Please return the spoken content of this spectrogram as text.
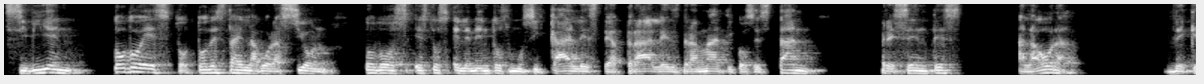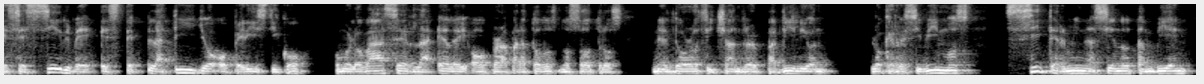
si bien todo esto, toda esta elaboración, todos estos elementos musicales, teatrales, dramáticos están presentes a la hora de que se sirve este platillo operístico, como lo va a hacer la LA Opera para todos nosotros en el Dorothy Chandler Pavilion, lo que recibimos sí termina siendo también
